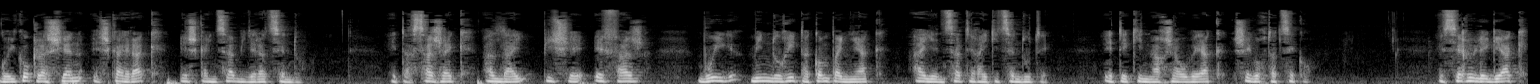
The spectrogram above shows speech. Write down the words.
goiko klasien eskaerak eskaintza bideratzen du. Eta zazek, aldai, pixe, efaz, buig, mindurri eta kompainiak haien eraikitzen dute, etekin marja segurtatzeko. Ezerru legeak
